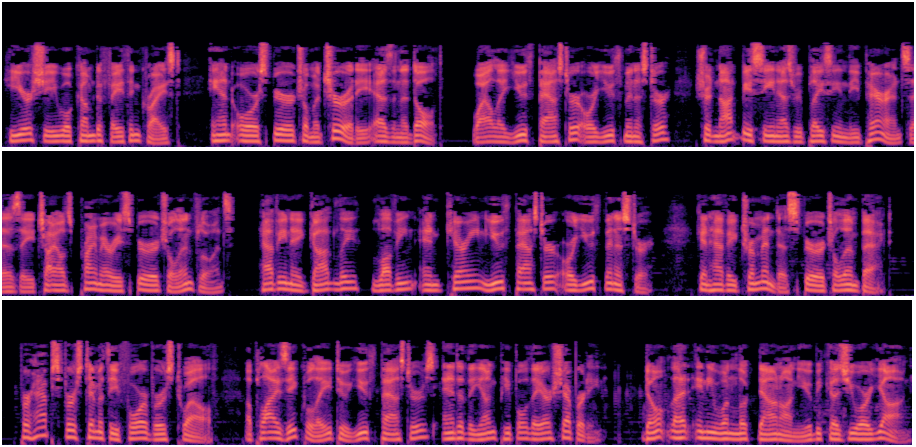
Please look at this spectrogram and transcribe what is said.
he or she will come to faith in Christ and or spiritual maturity as an adult. While a youth pastor or youth minister should not be seen as replacing the parents as a child's primary spiritual influence, having a godly, loving, and caring youth pastor or youth minister can have a tremendous spiritual impact. Perhaps 1 Timothy 4 verse 12 applies equally to youth pastors and to the young people they are shepherding. Don't let anyone look down on you because you are young,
